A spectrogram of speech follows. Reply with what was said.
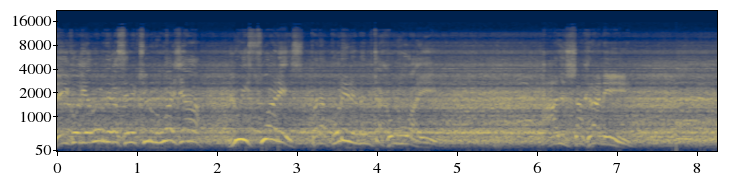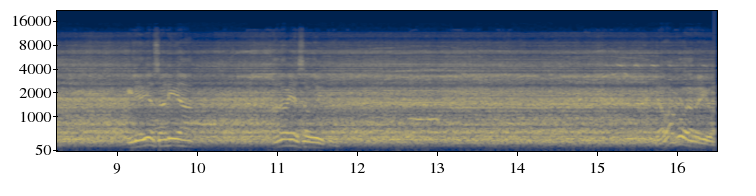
del goleador de la selección uruguaya, Luis Suárez, para poner en ventaja a Uruguay. Al Shahrani. Y le dio salida a Saudita. De abajo de arriba.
